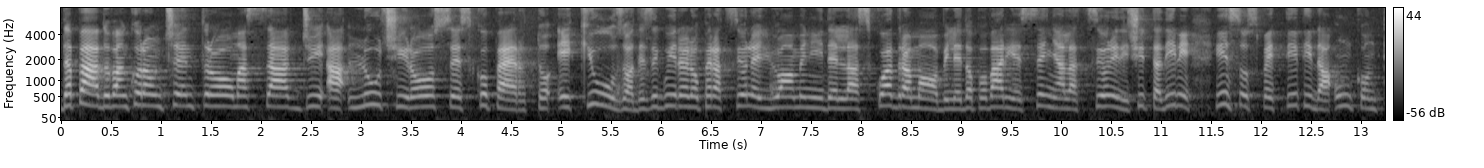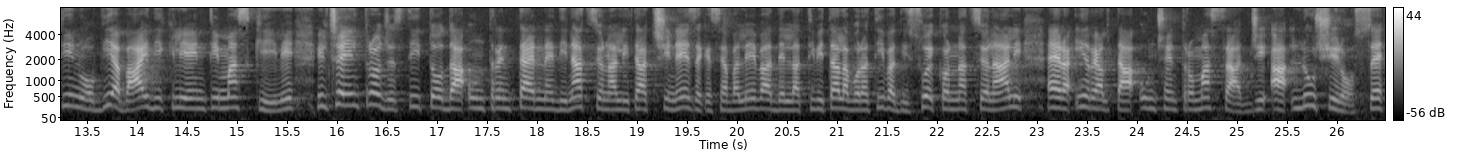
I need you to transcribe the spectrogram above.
Da Padova ancora un centro massaggi a luci rosse scoperto e chiuso ad eseguire l'operazione gli uomini della squadra mobile dopo varie segnalazioni di cittadini insospettiti da un continuo via vai di clienti maschili. Il centro gestito da un trentenne di nazionalità cinese che si avvaleva dell'attività lavorativa di suoi connazionali era in realtà un centro massaggi a luci rosse.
